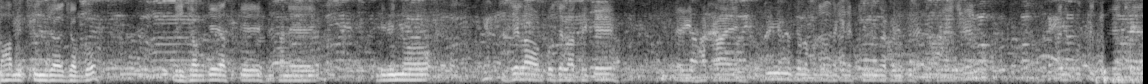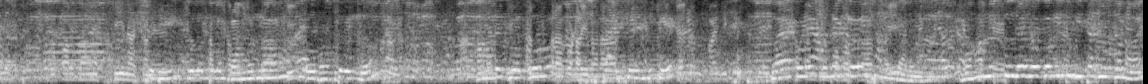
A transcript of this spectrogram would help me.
মহামৃত্যুঞ্জয় যজ্ঞ। এই যজ্ঞে আজকে এখানে বিভিন্ন জেলা, উপজেলা থেকে এই ঢাকায় বিভিন্ন জেলা উপজেলা থেকে নেতৃবৃন্দ এখানে উপস্থিত রয়েছেন। এখানে উপস্থিত রয়েছেন গোপালগঞ্জ তিন আসন আমাদের যোগ্য দয়া করে আমরা কেউ সামনে যাব না। মহামৃত্যুঞ্জয় যোগ্য কিন্তু গীতা যোগ্য নয়।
